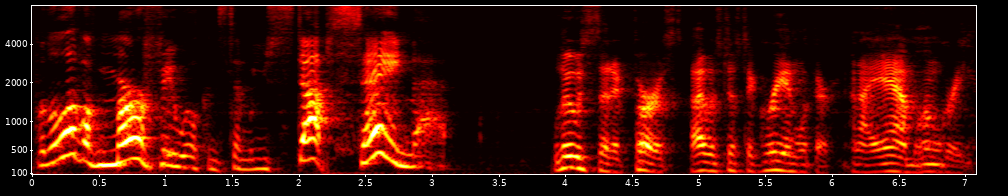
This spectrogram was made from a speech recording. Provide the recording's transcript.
For the love of Murphy, Wilkinson, will you stop saying that? Luz said it first. I was just agreeing with her, and I am hungry.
